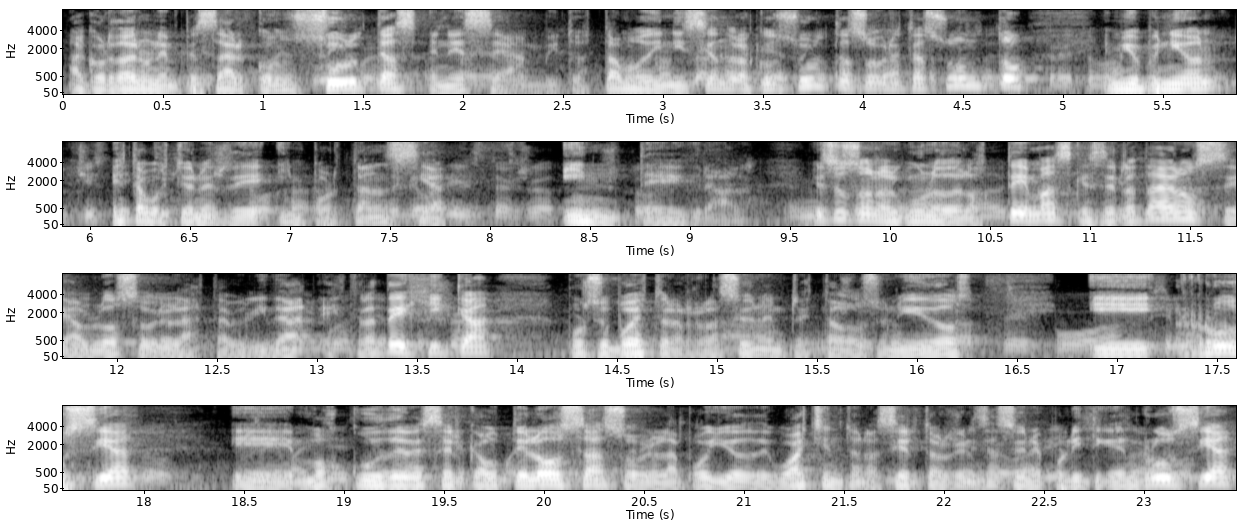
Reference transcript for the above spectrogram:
acordaron empezar consultas en ese ámbito. Estamos iniciando las consultas sobre este asunto. En mi opinión, esta cuestión es de importancia integral. Esos son algunos de los temas que se trataron. Se habló sobre la estabilidad estratégica, por supuesto, la relación entre Estados Unidos y Rusia eh, Moscú debe ser cautelosa sobre el apoyo de Washington a ciertas organizaciones políticas en Rusia,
